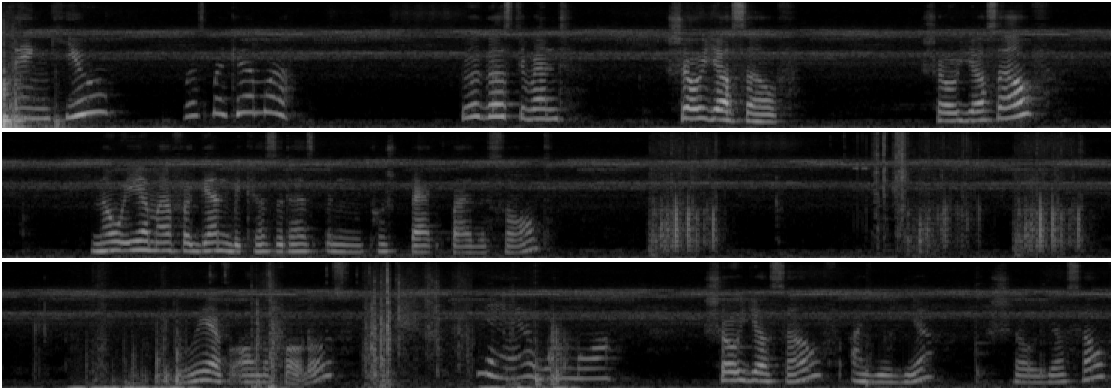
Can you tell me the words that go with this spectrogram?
Thank you. Where's my camera? Do a ghost event. Show yourself. Show yourself. No EMF again because it has been pushed back by the salt. Do we have all the photos? Yeah, one more. Show yourself. Are you here? Show yourself.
